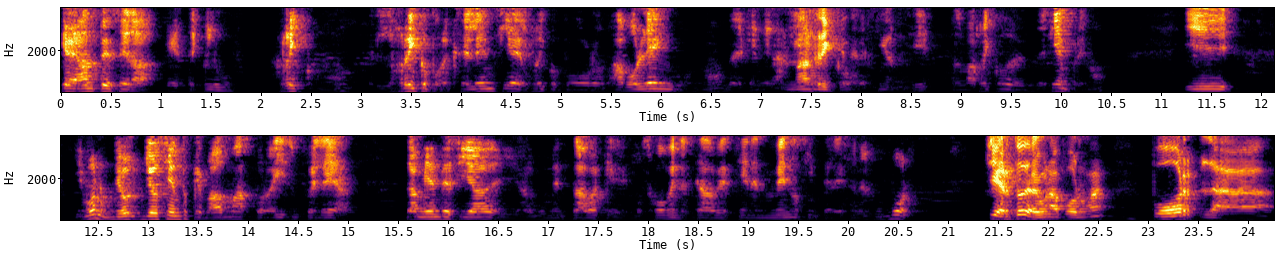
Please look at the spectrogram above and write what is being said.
Que antes era este club rico. El rico por excelencia, el rico por abolengo, ¿no? De generaciones. Más rico. generaciones, sí. El más rico de, de siempre, ¿no? Y, y bueno, yo, yo siento que va más por ahí su pelea. También decía y argumentaba que los jóvenes cada vez tienen menos interés en el fútbol. Cierto, de alguna forma, por la,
